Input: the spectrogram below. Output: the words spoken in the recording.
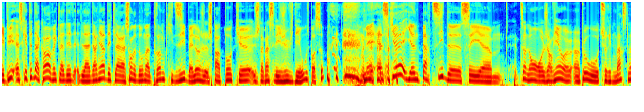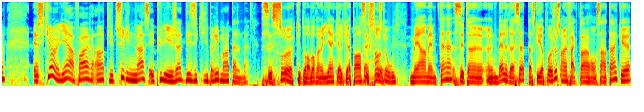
Et puis, est-ce que tu es d'accord avec la, dernière déclaration de Donald Trump qui dit, ben là, je, je parle pas que justement c'est les jeux vidéo, c'est pas ça. Mais est-ce qu'il y a une partie de ces. euh, tu sais, là, on- je reviens un, un peu aux tueries de masse, là. Est-ce qu'il y a un lien à faire entre les tueries de masse et puis les gens déséquilibrés mentalement? C'est sûr qu'il doit y avoir un lien quelque part, Ben, c'est je pense sûr. que oui. Mais en même temps, c'est un- une belle recette parce qu'il n'y a pas juste un facteur. On s'entend que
